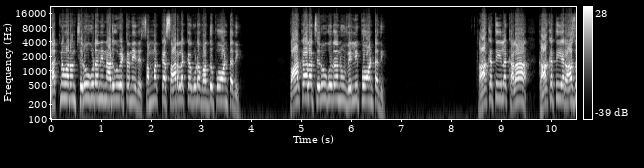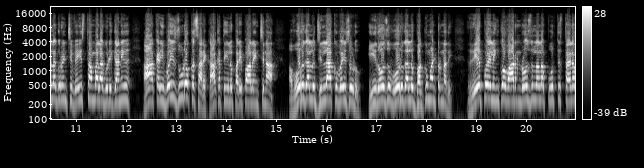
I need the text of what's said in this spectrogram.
లక్నవరం చెరువు కూడా నిన్ను అడుగు పెట్టనేది. సమ్మక్క సారలక్క కూడా వద్దుపో అంటది. పాకాల చెరువు కూడా నువ్వు వెళ్ళిపో అంటది. కాకతీయుల కళ కాకతీయ రాజుల గురించి వెయ్యి స్తంభాల గుడి కానీ అక్కడికి పోయి చూడు ఒక్కసారి. కాకతీయులు పరిపాలించిన ఓరుగల్లు జిల్లాకు పోయి చూడు. ఈ రోజు ఓరుగల్లు బగ్గుమంటున్నది రేపు ఇంకో వారం రోజులలో పూర్తి స్థాయిలో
